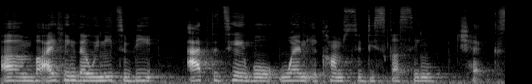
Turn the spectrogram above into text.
Um, but I think that we need to be at the table when it comes to discussing checks.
